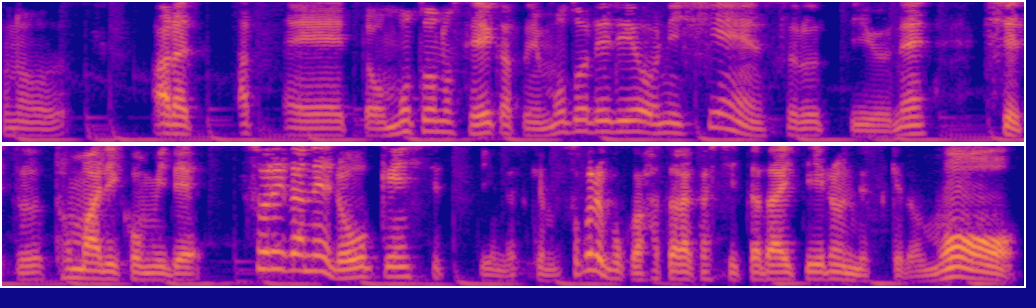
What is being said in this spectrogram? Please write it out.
その、あら、あえっ、ー、と、元の生活に戻れるように支援するっていうね、施設、泊まり込みで。それがね、老犬施設って言うんですけども、そこで僕は働かせていただいているんですけども、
